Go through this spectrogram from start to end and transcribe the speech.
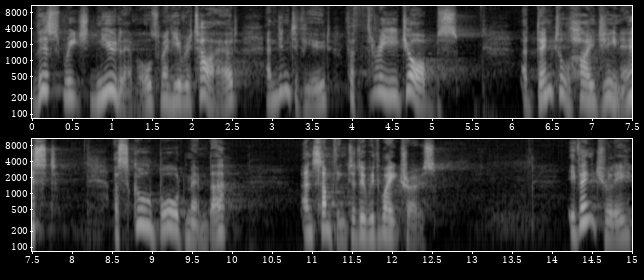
This reached new levels when he retired and interviewed for three jobs a dental hygienist, a school board member, and something to do with Waitrose. Eventually,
